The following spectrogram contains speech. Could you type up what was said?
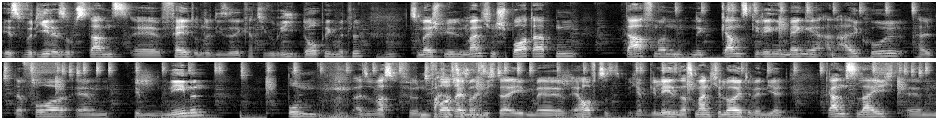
ist, wird jede Substanz äh, fällt unter diese Kategorie Dopingmittel. Zum Beispiel in manchen Sportarten darf man eine ganz geringe Menge an Alkohol halt davor ähm, nehmen, um, also was für einen wacher Vorteil man sich da eben äh, erhofft. Ich habe gelesen, dass manche Leute, wenn die halt ganz leicht ähm,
